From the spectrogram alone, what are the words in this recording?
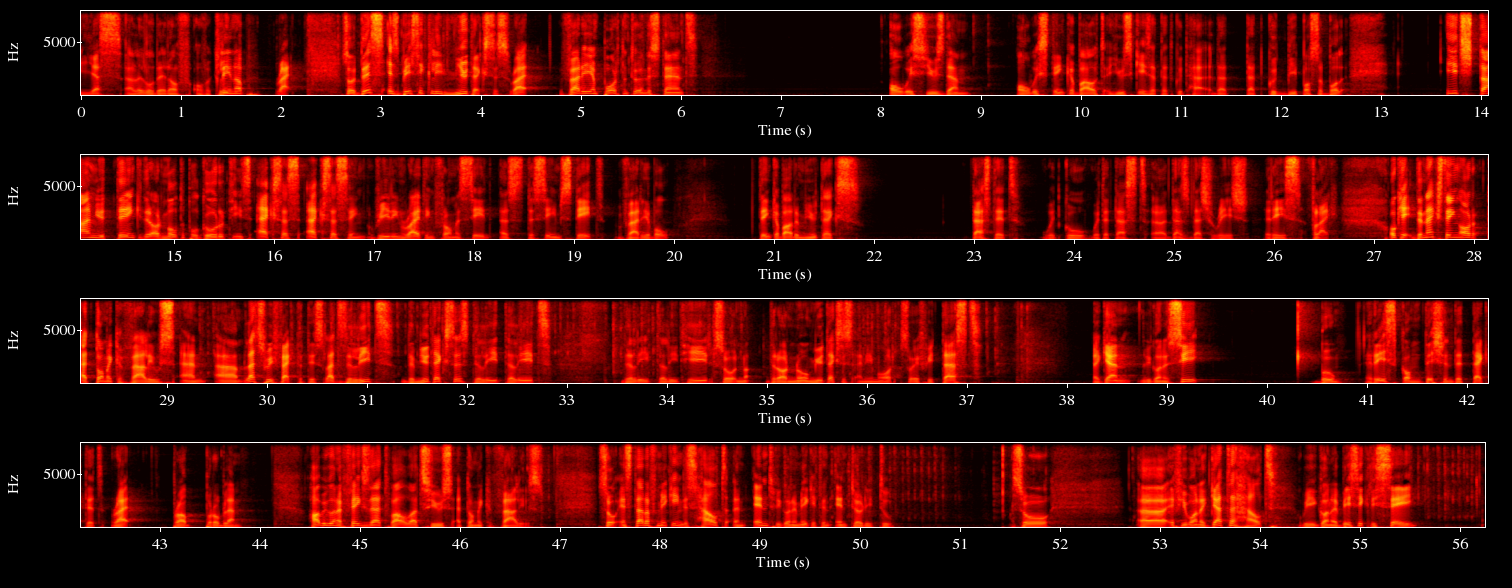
yes, a little bit of, of a cleanup, right? So this is basically mutexes, right? Very important to understand. Always use them. Always think about a use case that, that could that that could be possible each time you think there are multiple Go routines access, accessing, reading, writing from a state as the same state variable, think about a mutex, test it with Go with the test uh, dash dash race, race flag. Okay, the next thing are atomic values. And um, let's refactor this. Let's delete the mutexes, delete, delete, delete, delete here. So no, there are no mutexes anymore. So if we test again, we're going to see, boom, race condition detected, right? Pro problem. How are we going to fix that? Well, let's use atomic values. So instead of making this health an int, we're going to make it an int32. So uh, if you want to get the health, we're going to basically say,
